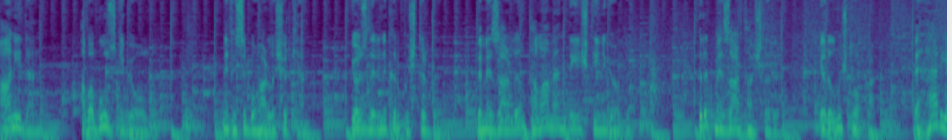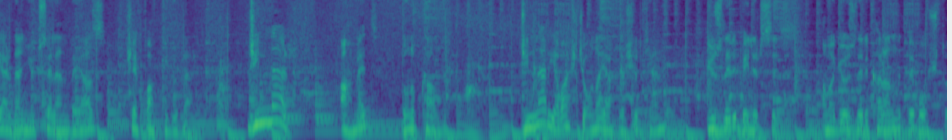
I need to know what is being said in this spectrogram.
Aniden hava buz gibi oldu. Nefesi buharlaşırken gözlerini kırpıştırdı ve mezarlığın tamamen değiştiğini gördü. Kırık mezar taşları, yarılmış toprak ve her yerden yükselen beyaz, şeffaf figürler. Cinler! Ahmet donup kaldı. Cinler yavaşça ona yaklaşırken yüzleri belirsiz ama gözleri karanlık ve boştu.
